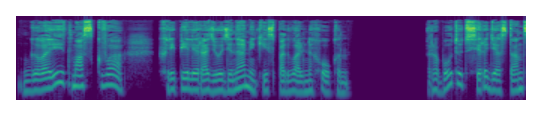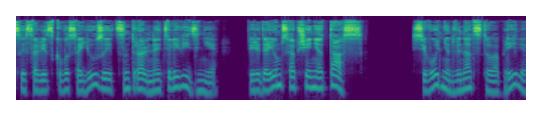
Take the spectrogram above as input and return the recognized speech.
Говорит Москва!» — хрипели радиодинамики из подвальных окон. Работают все радиостанции Советского Союза и Центральное телевидение. Передаем сообщение ТАСС. Сегодня, 12 апреля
